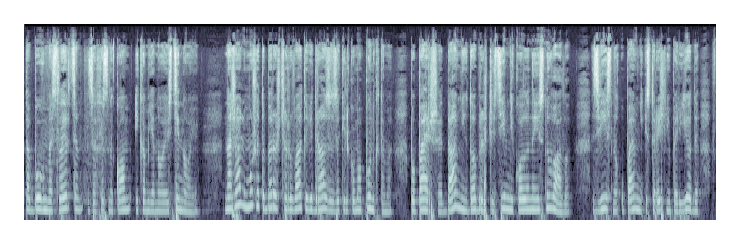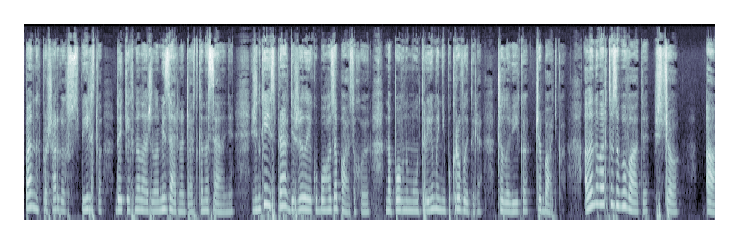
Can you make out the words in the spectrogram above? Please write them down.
та був мисливцем, захисником і кам'яною стіною. На жаль, мушу тебе розчарувати відразу за кількома пунктами. По-перше, давніх добрих часів ніколи не існувало. Звісно, у певні історичні періоди, в певних прошарках суспільства, до яких належала мізерна частка населення, жінки і справді жили як у Бога за пасухою, на повному утриманні покровителя, чоловіка чи батька. Але не варто забувати, що а.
